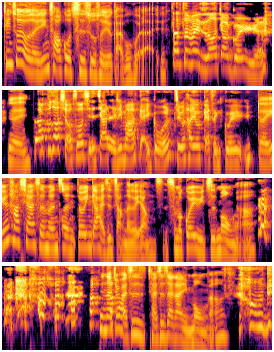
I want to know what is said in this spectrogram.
听说有的已经超过次数，所以就改不回来了。他这辈子都要叫鲑鱼了。对，他不知道小时候其实家人已经帮他改过了，结果他又改成鲑鱼。对，因为他现在身份证就应该还是长那个样子，什么鲑鱼之梦啊。现在就还是还是在那里梦啊，好丢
